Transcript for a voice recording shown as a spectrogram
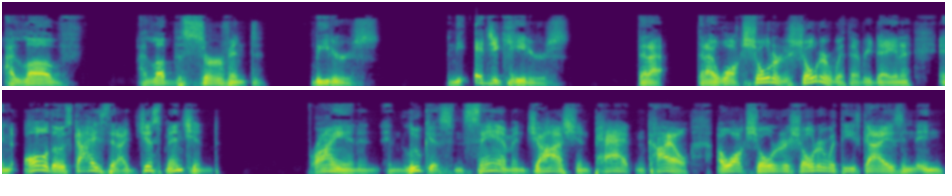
I love, I love the servant leaders and the educators that I, that I walk shoulder to shoulder with every day. And, and all those guys that I just mentioned, Brian and, and Lucas and Sam and Josh and Pat and Kyle. I walk shoulder to shoulder with these guys in, in,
